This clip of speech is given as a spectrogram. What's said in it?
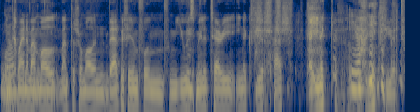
Und ja. ich meine, wenn du, mal, wenn du schon mal einen Werbefilm vom, vom US Military reingeführt hast, äh, rein, Ja. reingeführt,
